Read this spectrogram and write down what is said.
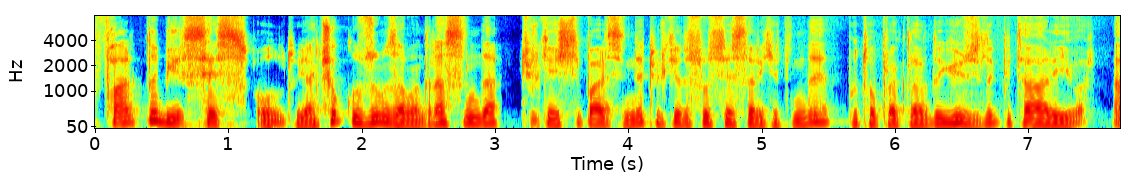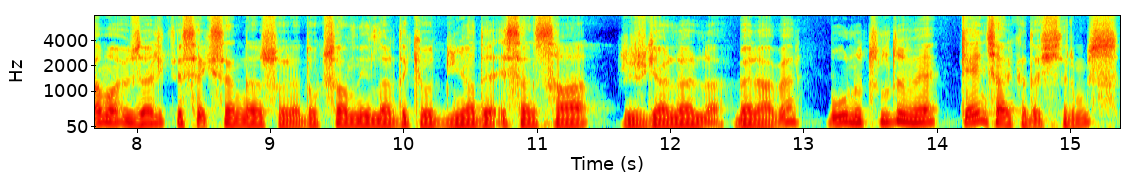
farklı bir ses oldu. Yani çok uzun zamandır aslında Türkiye İşçi Partisi'nde, Türkiye'de Sosyalist Hareketi'nde bu topraklarda 100 yıllık bir tarihi var. Ama özellikle 80'den sonra 90'lı yıllardaki o dünyada esen sağ rüzgarlarla beraber bu unutuldu ve genç arkadaşlarımız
